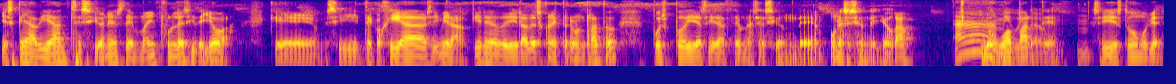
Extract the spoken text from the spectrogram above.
y es que había sesiones de mindfulness y de yoga que si te cogías y mira, quiero ir a desconectar un rato, pues podías ir a hacer una sesión de, una sesión de yoga. Ah, Luego aparte, sí, estuvo muy bien.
